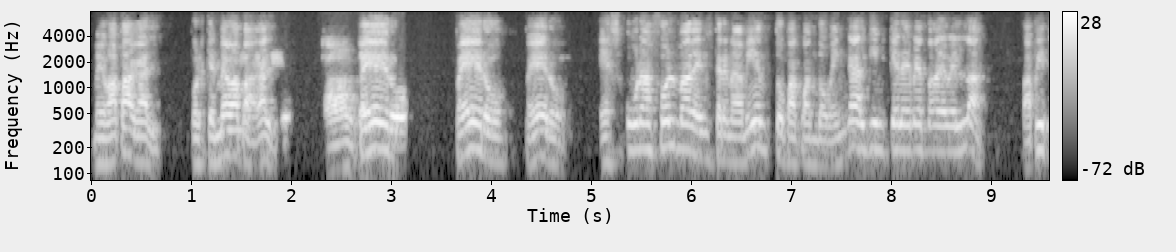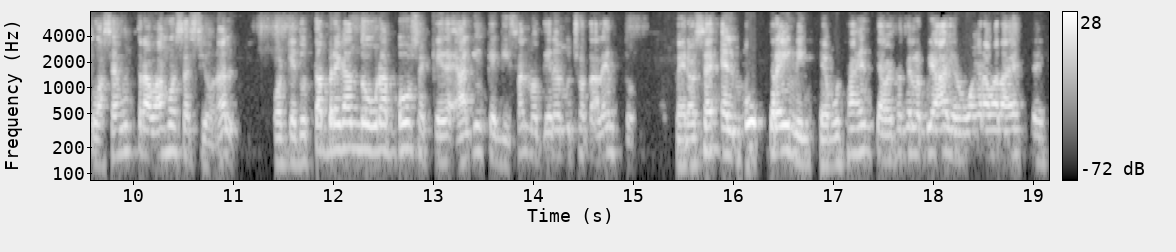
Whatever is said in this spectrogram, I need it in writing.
me va a pagar, porque él me va a pagar. Pero, pero, pero, es una forma de entrenamiento para cuando venga alguien que le meta de verdad. Papi, tú haces un trabajo excepcional, porque tú estás bregando unas voces que alguien que quizás no tiene mucho talento, pero ese es el mood training que mucha gente a veces se lo olvida, "Ay, yo no voy a grabar a este,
